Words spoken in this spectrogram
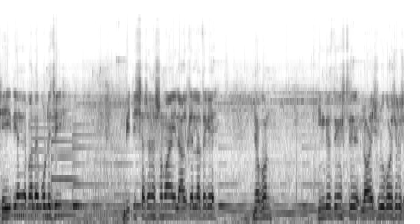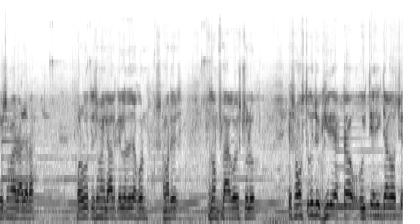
সেই ইতিহাসের পাতায় পড়েছি। ব্রিটিশ শাসনের সময় লালকেল্লা থেকে যখন ইংরেজদের লড়াই শুরু করেছিল, সেই সময় রাজারা। পরবর্তী সময় লালকেল্লাতে যখন আমাদের প্রথম ফ্ল্যাগ হোয়েস্ট হলো, এ সমস্ত কিছু ঘিরে একটা ঐতিহাসিক জায়গা হচ্ছে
